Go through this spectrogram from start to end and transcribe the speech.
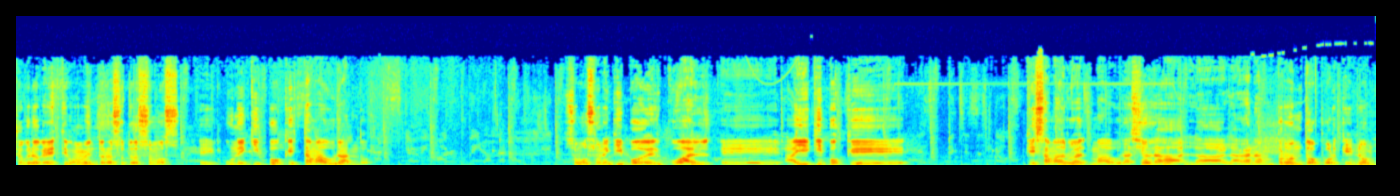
Yo creo que en este momento nosotros somos eh, un equipo que está madurando. Somos un equipo del cual eh, hay equipos que, que esa madura- maduración la, la- la ganan pronto porque no,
